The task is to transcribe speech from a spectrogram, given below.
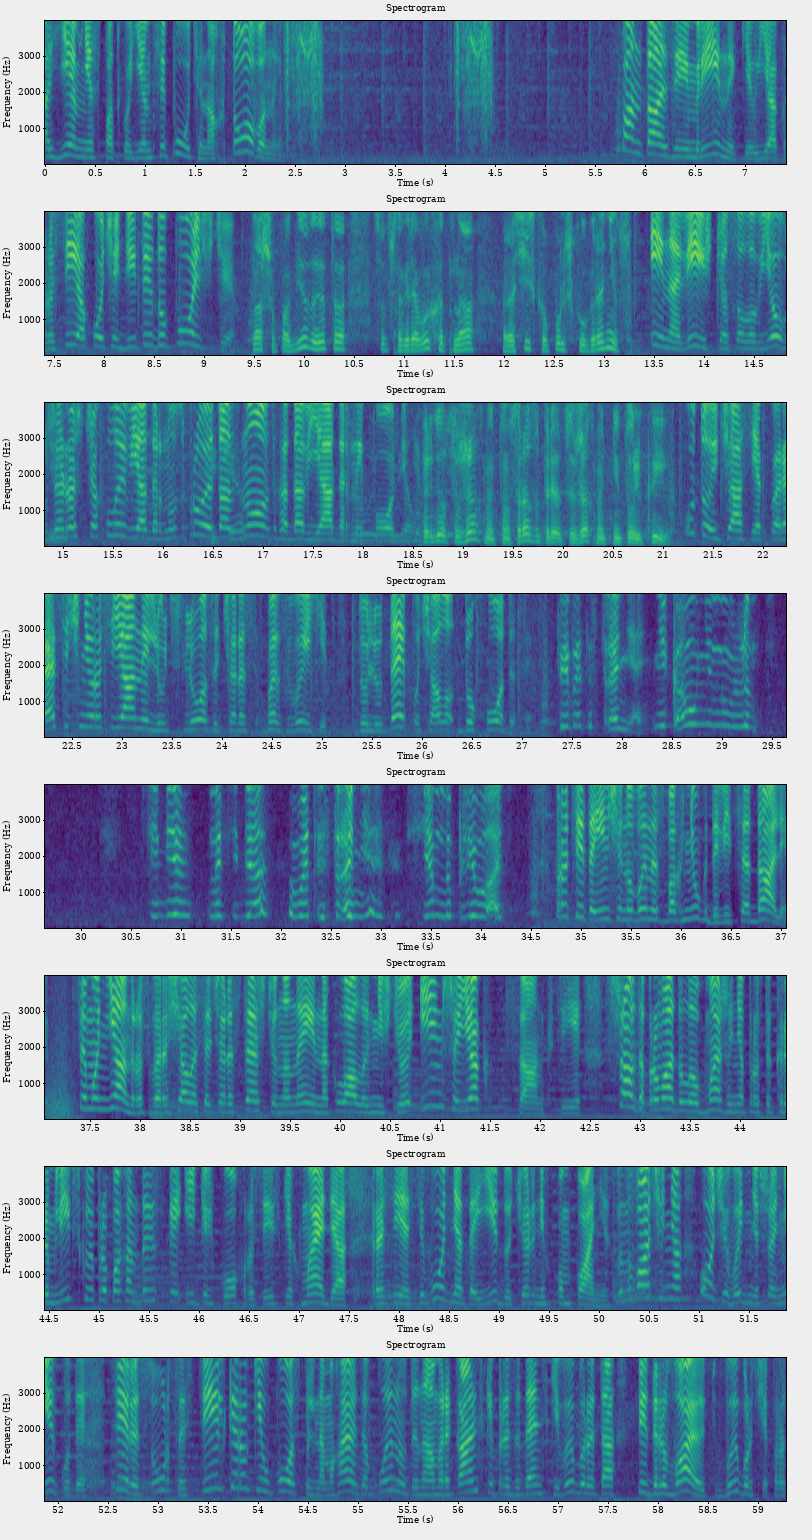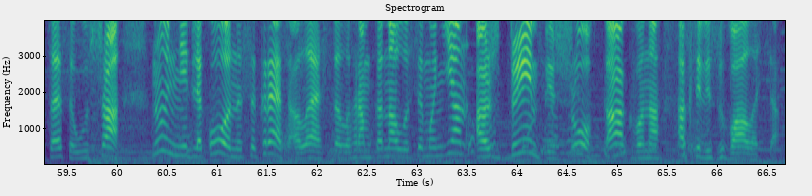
Таємні спадкоємці Путіна. Хто вони? Фантазії мрійників, як Росія хоче дійти до Польщі. Наша победа – это, собственно говоря, выход на российско-польскую границу. І навіщо Соловйов вже розчахлив ядерну зброю та знов згадав ядерний попіл. Придется жахнуть, но сразу придется жахнуть не только их. У той час, як пересічні росіяни лють сльози через безвихід, до людей почало доходити. Ты в этой стране никому не нужен. Тебе, на тебя в этой стране всем наплевать. Про ці та інші новини з Багнюк дивіться далі. Симоньян розверещалася через те, що на неї наклали ніщо інше, як санкції. США запровадили обмеження проти кремлівської пропагандистки і кількох російських медіа Росія сьогодні та її дочірніх компаній. Звинувачення очевидніше нікуди. Ці ресурси стільки років поспіль намагаються вплинути на американські президентські вибори та підривають виборчі процеси у США. Ну ні для кого не секрет, але з телеграм-каналу Симоньян аж дим пішов. Так вона активізувалася.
